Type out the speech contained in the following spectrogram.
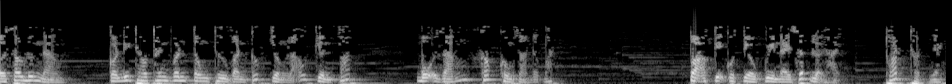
Ở sau lưng nàng, Còn đi theo thanh vân tông thư văn cốc trưởng lão truyền pháp, Bộ dáng khóc không ra được mắt. Tọa kỵ của tiểu quỷ này rất lợi hại, Thoát thật nhanh.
